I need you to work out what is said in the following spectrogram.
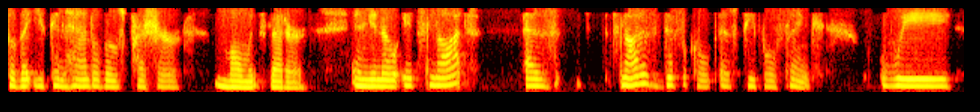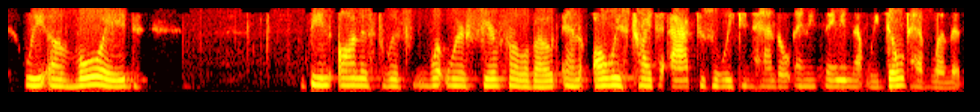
so that you can handle those pressure moments better. And you know, it's not as it's not as difficult as people think. We we avoid being honest with what we're fearful about and always try to act as though we can handle anything and that we don't have limits.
